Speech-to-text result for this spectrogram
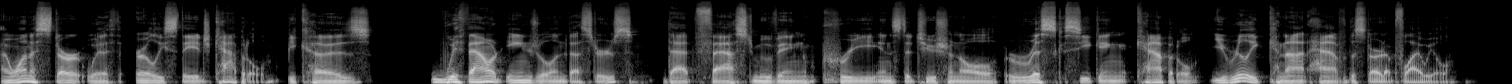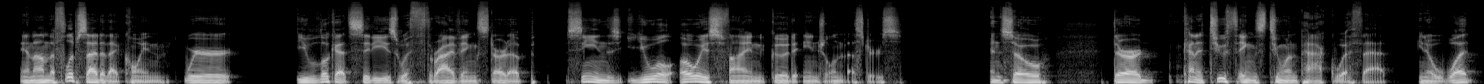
I want to start with early stage capital because without angel investors, that fast moving, pre institutional, risk seeking capital, you really cannot have the startup flywheel. And on the flip side of that coin, where you look at cities with thriving startup scenes, you will always find good angel investors. And so there are kind of two things to unpack with that. You know, what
